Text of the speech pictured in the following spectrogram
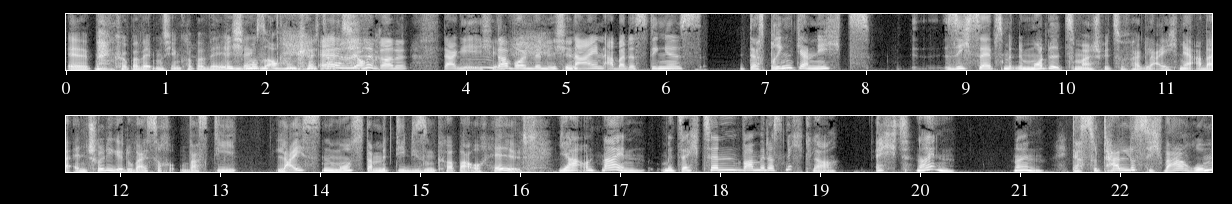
Äh, Körperwelt muss ich an Körperwelt Ich denken. muss auch, ich dachte ich auch gerade, da gehe ich hin. da wollen wir nicht hin. Nein, aber das Ding ist, das bringt ja nichts, sich selbst mit einem Model zum Beispiel zu vergleichen. Ja, aber entschuldige, du weißt doch, was die leisten muss, damit die diesen Körper auch hält. Ja und nein. Mit 16 war mir das nicht klar. Echt? Nein. Nein. Das ist total lustig. Warum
